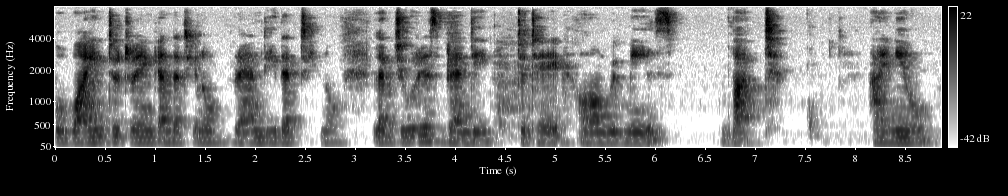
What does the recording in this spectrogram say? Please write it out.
wine to drink and that, you know, brandy, that, you know, luxurious brandy to take along with meals. But I knew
